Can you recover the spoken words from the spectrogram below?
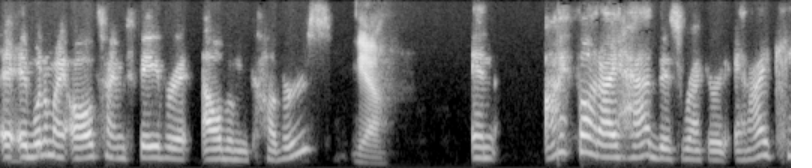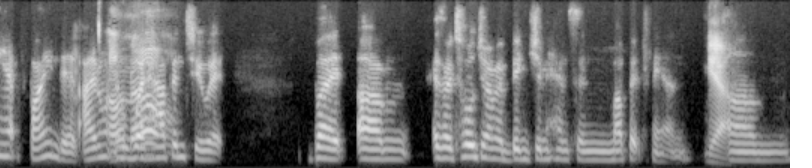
and one of my all-time favorite album covers. yeah. And I thought I had this record and I can't find it. I don't Oh, know what happened to it. But um, as I told you, I'm a big Jim Henson Muppet fan. Yeah. Um,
